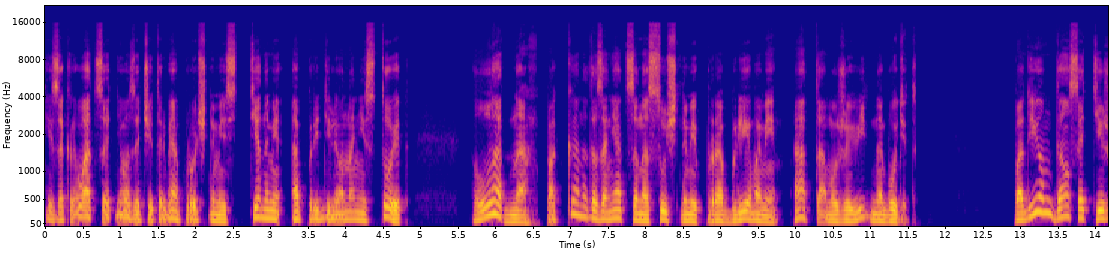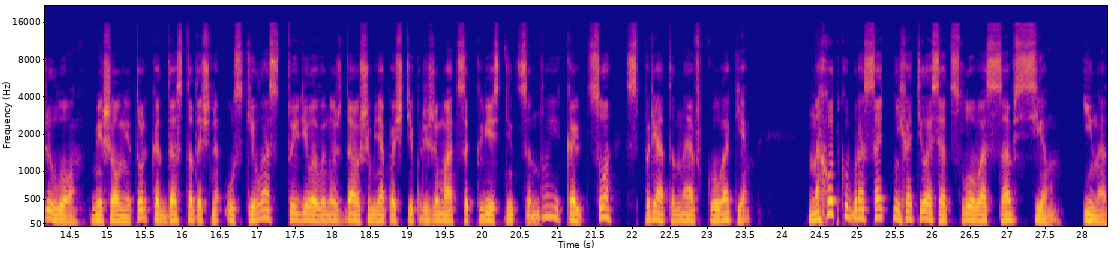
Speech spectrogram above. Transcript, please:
и закрываться от него за четырьмя прочными стенами определенно не стоит. Ладно, пока надо заняться насущными проблемами, а там уже видно будет. Подъем дался тяжело. Мешал не только достаточно узкий лаз, то и дело вынуждавший меня почти прижиматься к лестнице, но и кольцо, спрятанное в кулаке. Находку бросать не хотелось от слова совсем. И на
